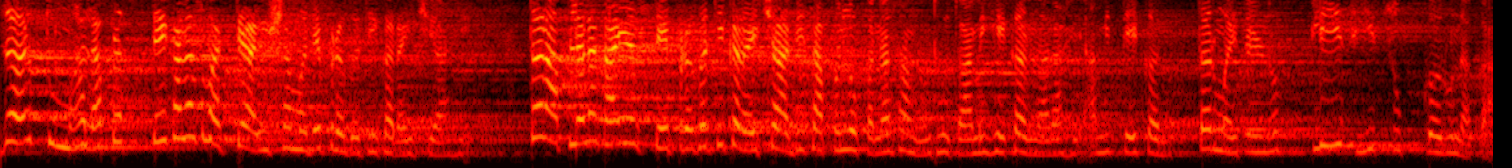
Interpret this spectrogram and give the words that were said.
जर तुम्हाला प्रत्येकालाच वाटते आयुष्यामध्ये प्रगती करायची आहे तर आपल्याला काय असते? प्रगती करायच्या आधीच आपण लोकांना सांगून ठेवतो आम्ही हे करणार आहे आम्ही ते करू. तर मैत्रिणींनो प्लीज ही चूक करू नका.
